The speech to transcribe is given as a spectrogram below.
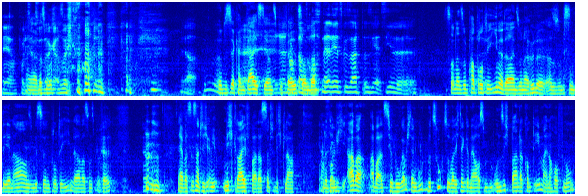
Ja, wollte ich Ja, dazu das sagen. muss- Also ich ja. Und das ist ja kein Geist, der uns Äh, befällt, Dr. sondern, Drosten hätte jetzt gesagt, das ist jetzt hier. äh, sondern so ein paar Proteine da in so einer Hülle, also so ein bisschen DNA und so ein bisschen Protein da, was uns befällt. Ja, aber es ist natürlich irgendwie nicht greifbar, das ist natürlich klar. Ja, und da denke ich, aber, aber als Theologe habe ich da einen guten Bezug zu, weil ich denke, na, aus dem Unsichtbaren, da kommt eh meine Hoffnung.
